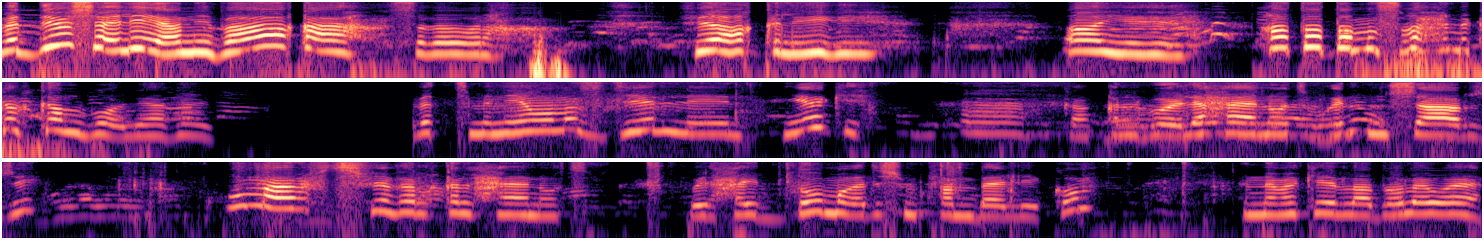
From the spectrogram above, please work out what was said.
ما تديوش عليه يعني باقع صغيرة في عقلي. آي هطاطا من صباح انك كنقلبوا عليها هاي. بالثمانية ونص ديال الليل. ياكي؟ كنقلبوا على حانوت بغيت نشارجي. وما عرفتش فين غنلقى الحانوت. ويحيد الضو ما غاديش نبقى نباليكم ان ما كاين لا ضو لا والو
